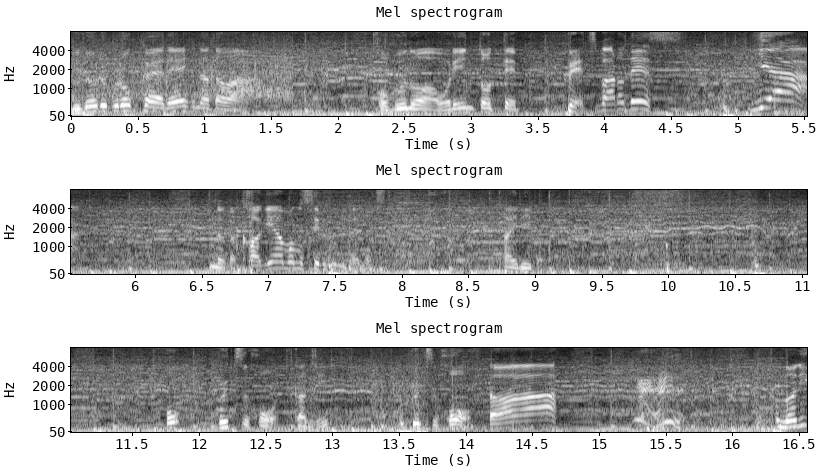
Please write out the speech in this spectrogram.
ミドルブロッカーやで日向は。飛ぶのは俺にとって別腹です。いやー。なんか影山のセリフみたいになっちゃった。はいリード。お打つ方って感じ？打つ方。ああ何？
